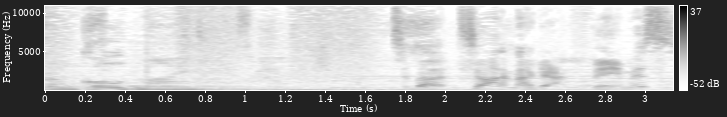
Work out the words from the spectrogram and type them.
from gold mine. It's about time I got famous.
